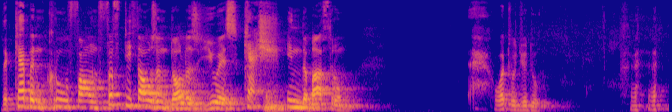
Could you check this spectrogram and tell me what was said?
the cabin crew found $50,000 US cash in the bathroom. What would you do?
